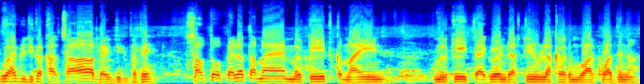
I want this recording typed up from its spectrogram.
ਵਾਹਿਗੁਰੂ ਜੀ ਕਾ ਖਾਲਸਾ, ਵਾਹਿਗੁਰੂ ਜੀ ਕੀ ਫਤਿਹ। ਸਭ ਤੋਂ ਪਹਿਲਾਂ ਤਾਂ ਮੈਂ Malkit combine, Malkit agro industry ਨੂੰ ਲੱਖ ਲੱਖ ਮੁਬਾਰਕਬਾਦ ਦਿੰਦਾ।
